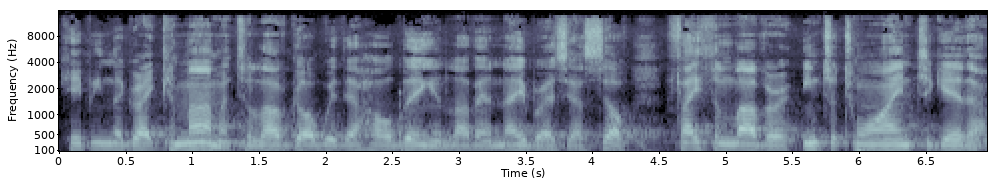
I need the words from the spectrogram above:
Keeping the great commandment to love God with our whole being and love our neighbour as ourselves. Faith and love are intertwined together.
